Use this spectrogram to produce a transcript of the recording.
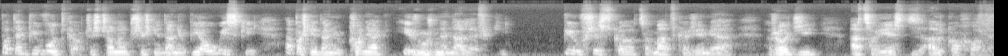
Potem pił wódkę oczyszczoną, przy śniadaniu pijał whisky, a po śniadaniu koniak i różne nalewki. Pił wszystko, co matka ziemia rodzi, a co jest z alkoholem.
